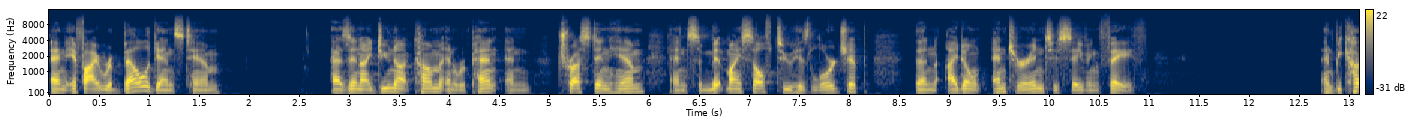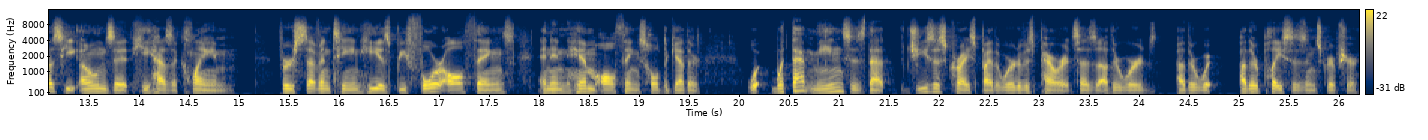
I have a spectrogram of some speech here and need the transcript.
And if I rebel against him, as in I do not come and repent and trust in him and submit myself to his lordship, then I don't enter into saving faith. And because he owns it, he has a claim. Verse 17, he is before all things, and in him all things hold together. What, what that means is that Jesus Christ, by the word of his power, it says other words, other, other places in Scripture,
